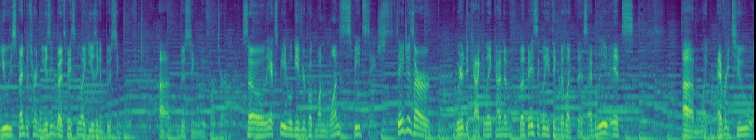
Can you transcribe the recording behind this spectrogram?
you spend a turn using, but it's basically like using a boosting move. Uh, boosting move for a turn. So the X speed will give your Pokemon one speed stage. Stages are weird to calculate, kind of, but basically think of it like this. I believe it's um, like every two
